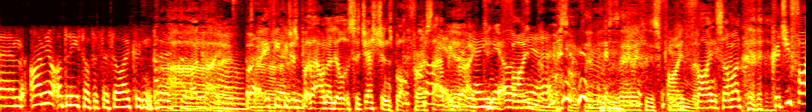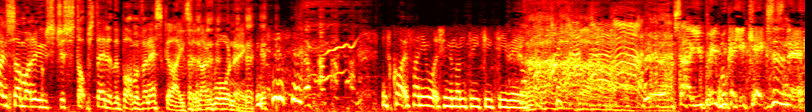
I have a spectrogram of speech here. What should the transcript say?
Um, I'm not a police officer, so I couldn't personally. Ah, okay. But if you could just put that on a little suggestions box for us, that'd be Try it, great. yeah. Can you get on, find them yeah. or something? Is there any way you can just find them? Find someone. Could you find someone who's just stops dead at the bottom of an escalator, no warning? It's quite funny watching them on CCTV. That's how you people get your kicks, isn't it?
